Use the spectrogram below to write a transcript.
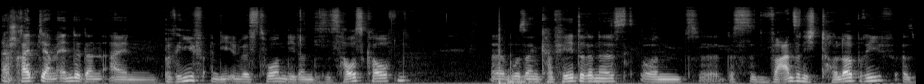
Er schreibt ja am Ende dann einen Brief an die Investoren, die dann dieses Haus kaufen, äh, wo sein Café drin ist. Und äh, das ist ein wahnsinnig toller Brief, also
